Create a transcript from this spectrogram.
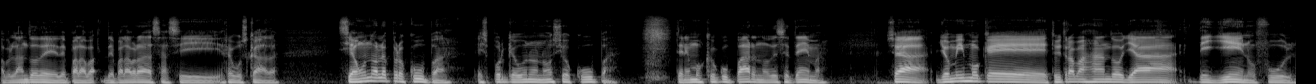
hablando de palabras así rebuscadas, si a uno le preocupa, es porque uno no se ocupa. Tenemos que ocuparnos de ese tema. O sea, yo mismo que estoy trabajando ya de lleno, full,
